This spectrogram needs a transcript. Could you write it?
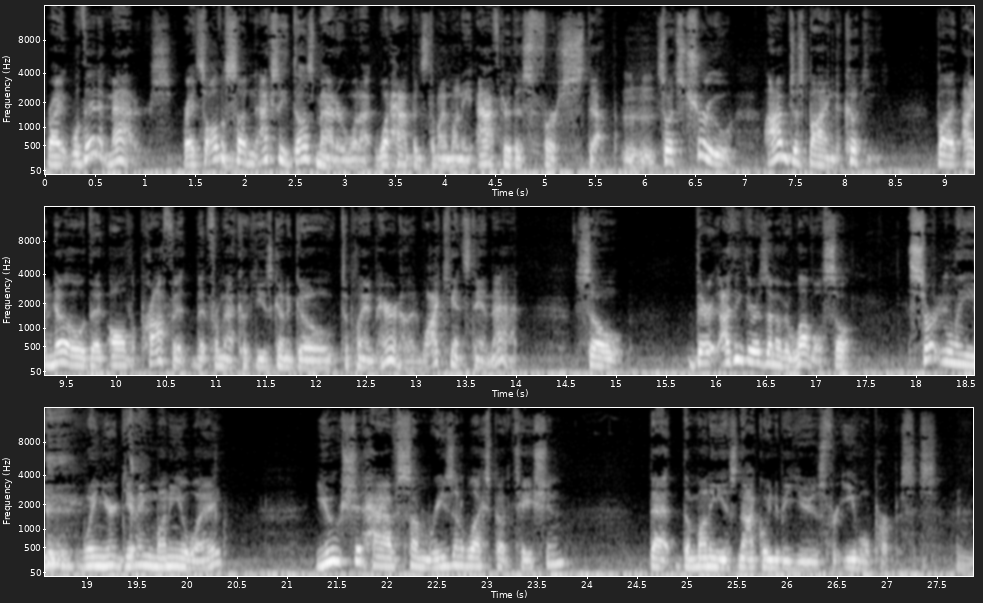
right? Well, then it matters, right? So all of a mm-hmm. sudden, actually, it does matter what I, what happens to my money after this first step. Mm-hmm. So it's true. I'm just buying a cookie, but I know that all the profit that from that cookie is going to go to Planned Parenthood. Well, I can't stand that. So there, I think there is another level. So certainly, when you're giving money away, you should have some reasonable expectation that the money is not going to be used for evil purposes, hmm.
